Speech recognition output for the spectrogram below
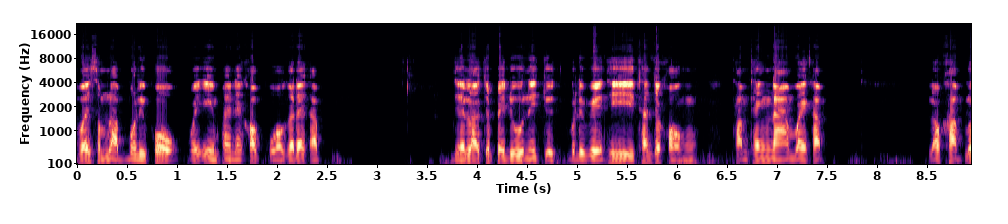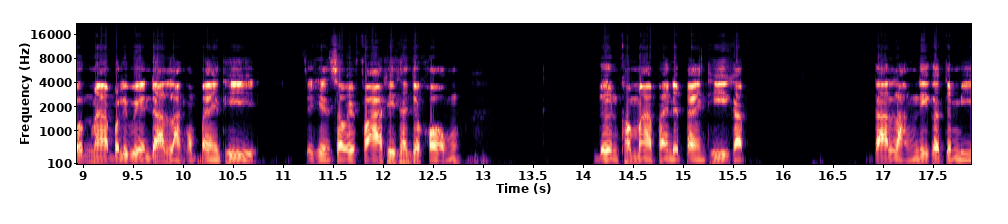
ไว้สำหรับบริโภคไว้เองภายในครอบครัวก็ได้ครับ เดี๋ยวเราจะไปดูในจุดบริเวณที่ท่านเจ้าของทำแท้งน้ำไว้ครับ เราขับรถมาบริเวณด้านหลังของแปลงที่จะเห็นเสาไฟฟ้าที่ท่านเจ้าของเดินเข้ามาภายในแปลงที่ครับ ด้านหลังนี่ก็จะมี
